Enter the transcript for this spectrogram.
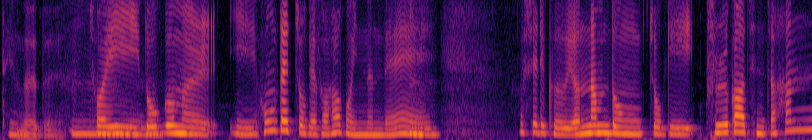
같아요. 네 네 음. 저희 녹음을 이 홍대 쪽에서 하고 있는데 음. 확실히 그 연남동 쪽이 불과 진짜 한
